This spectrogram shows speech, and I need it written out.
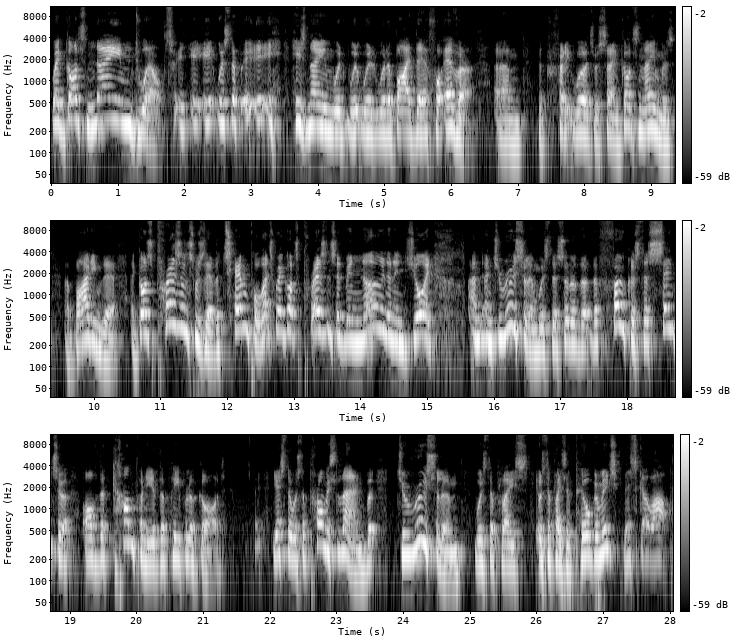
where God's name dwelt. It, it, it was the it, His name would, would would abide there forever. Um, the prophetic words were saying God's name was abiding there, and God's presence was there. The temple, that's where God's presence had been known and enjoyed. And, and Jerusalem was the sort of the, the focus, the center of the company of the people of God. Yes, there was the promised land, but Jerusalem was the place, it was the place of pilgrimage. Let's go up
